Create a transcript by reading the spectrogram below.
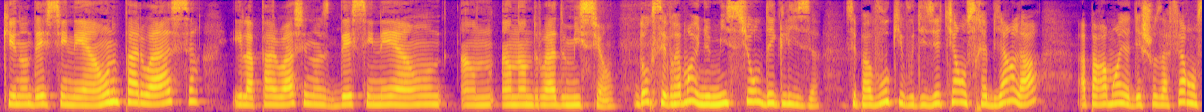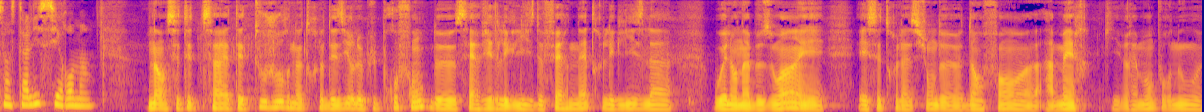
qui nous destinait à une paroisse et la paroisse nous destinait à un, un, endroit de mission. Donc c'est vraiment une mission d'église. C'est pas vous qui vous disiez tiens on serait bien là. Apparemment il y a des choses à faire, on s'installe ici, Romain. Non, c'était ça a été toujours notre désir le plus profond de servir l'Église, de faire naître l'Église là où elle en a besoin et, et cette relation de d'enfant euh, à mère qui est vraiment pour nous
